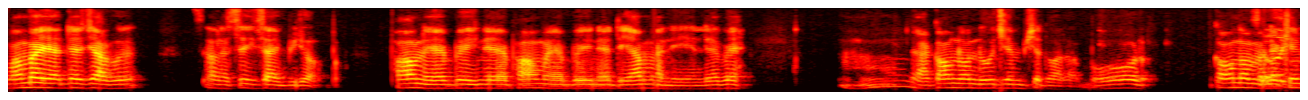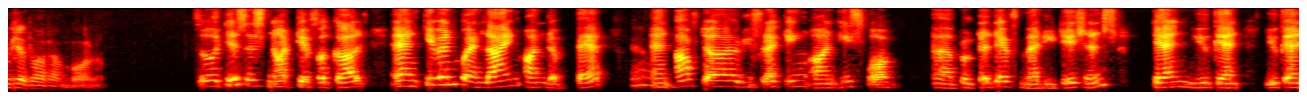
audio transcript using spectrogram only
ဝမ်ဘိုက်ရအတက်ကြကိုဟုတ်လားစိတ်ဆိုင်ပြီးတော့ဖောင်းနေပိန်နေဖောင်းနေပိန်နေတရားမှတ်နေရင်လည်းပဲอืม ဒါကောင်းတော့နိုးခြင်းဖြစ်သွားတာဘောလို့ကောင်းတော့မလက်ခင်းဖြစ်သွားတာဘောလို့ So this is not difficult. And even when lying on the bed and after reflecting on these four uh, protective meditations, then you can you can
